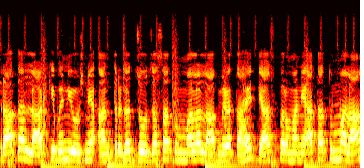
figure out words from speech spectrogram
तर आता लाडकी बहिणी अंतर्गत जो जसा तुम्हाला लाभ मिळत आहे त्याचप्रमाणे आता तुम्हाला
